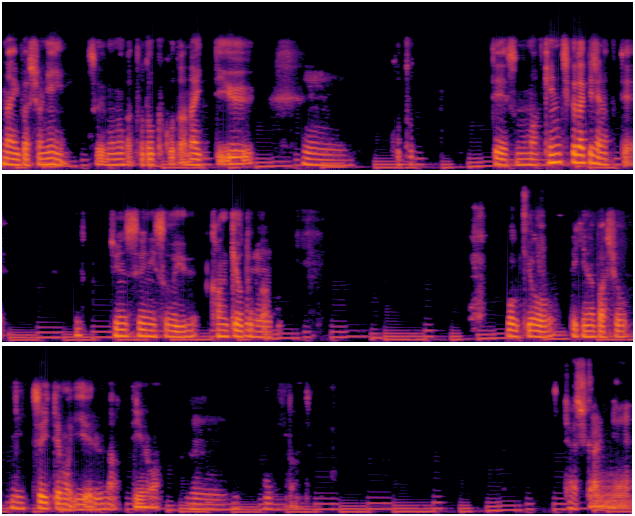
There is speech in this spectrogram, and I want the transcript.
ない場所にそういうものが届くことはないっていううん。ことって、そのまあ建築だけじゃなくて、純粋にそういう環境とかうん、公共的な場所についても言えるなっていうのはうん。思ったんで、確かにね。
